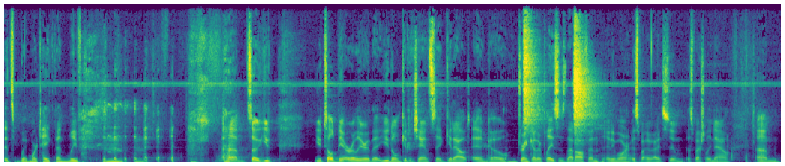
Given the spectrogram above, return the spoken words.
it's way more take than leave. um, so you you told me earlier that you don't get a chance to get out and go drink other places that often anymore. I assume, especially now. Um,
